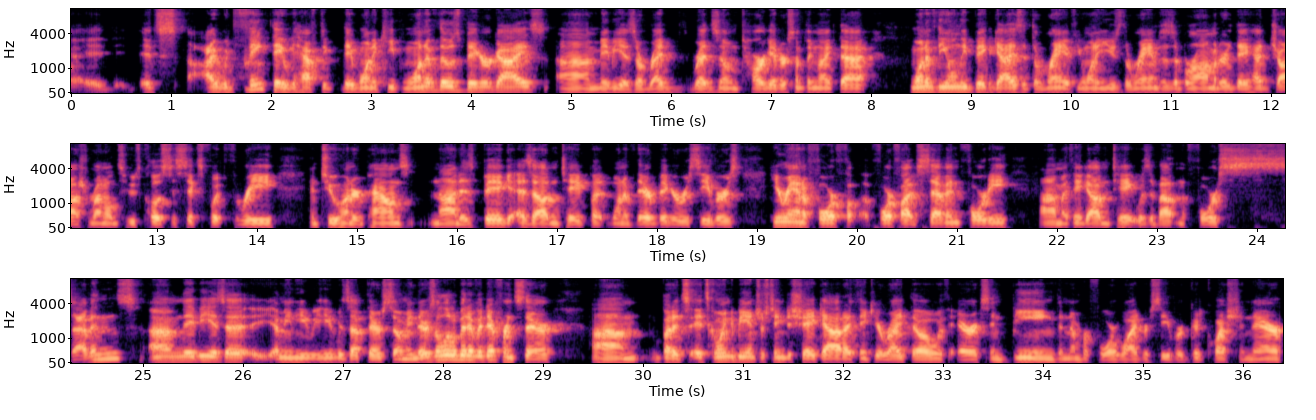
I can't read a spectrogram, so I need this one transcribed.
it's I would think they would have to they want to keep one of those bigger guys, um, maybe as a red red zone target or something like that one of the only big guys at the Ram. If you want to use the Rams as a barometer, they had Josh Reynolds, who's close to six foot three and 200 pounds, not as big as Auden Tate, but one of their bigger receivers. He ran a four four five seven forty. Um, I think Auden Tate was about in the four sevens, um, maybe as a. I mean, he he was up there. So I mean, there's a little bit of a difference there. Um, but it's it's going to be interesting to shake out. I think you're right though with Erickson being the number four wide receiver. Good question there.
